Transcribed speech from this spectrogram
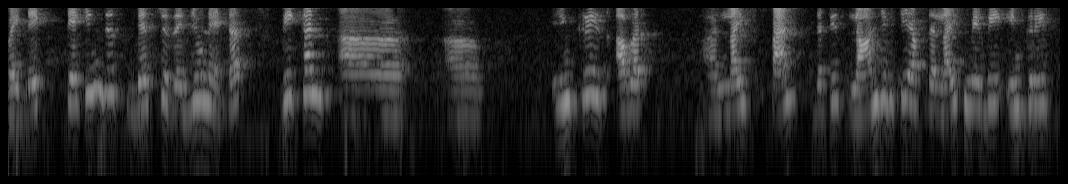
By taking this best rejuvenator, we can uh, uh, increase our uh, lifespan that is longevity of the life may be increased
